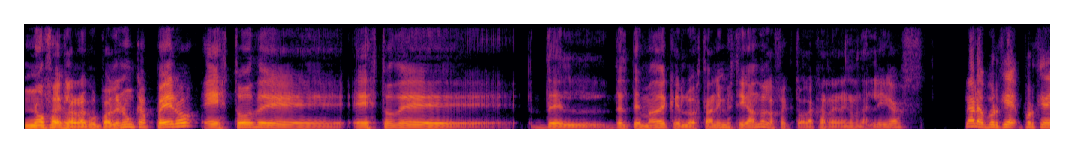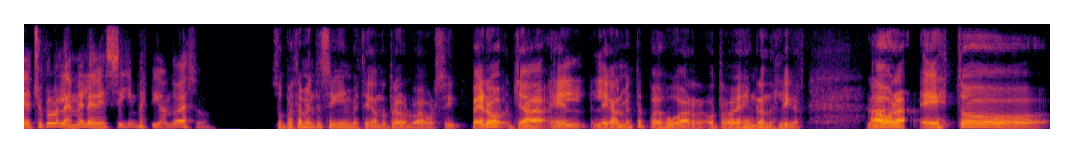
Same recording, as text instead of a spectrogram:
no fue declarado culpable nunca, pero esto de, esto de, del, del tema de que lo están investigando le afectó a la carrera en Grandes Ligas. Claro, porque, porque de hecho creo que la MLB sigue investigando eso. Supuestamente sigue investigando Trevor Bauer, sí, pero ya él legalmente puede jugar otra vez en Grandes Ligas. Claro. Ahora, esto,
